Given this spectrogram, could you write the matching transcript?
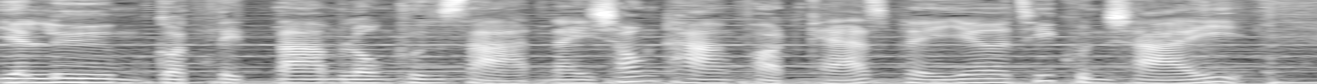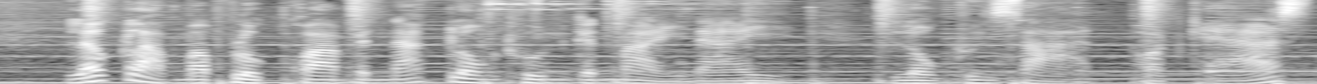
อย่าลืมกดติดตามลงทุนศาสตร์ในช่องทางพอดแคสต์เพลเยอร์ที่คุณใช้ แล้วกลับมาปลุกความเป็นนักลงทุนกันใหม่ในลงทุนศาสตร์พอดแคสต์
